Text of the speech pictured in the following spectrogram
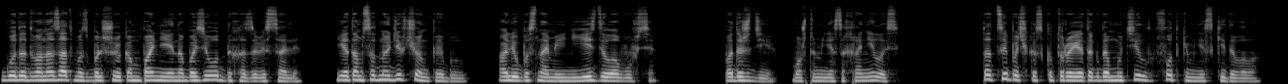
Года два назад мы с большой компанией на базе отдыха зависали. Я там с одной девчонкой был, а Люба с нами и не ездила вовсе. Подожди, может, у меня сохранилось? Та цыпочка, с которой я тогда мутил, фотки мне скидывала.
